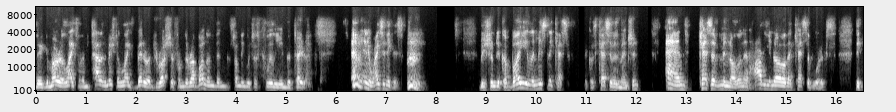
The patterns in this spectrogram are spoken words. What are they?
the Gemara likes, or the Mital the Mishnah likes better a drusha from the Rabbanon than something which is clearly in the Torah. anyway, is it this? Kesef, because Kesef is mentioned, and Kesef Minolan. And how do you know that Kesef works? The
